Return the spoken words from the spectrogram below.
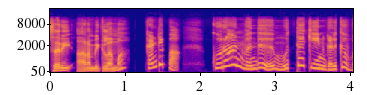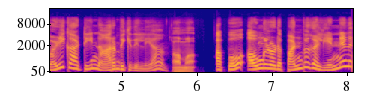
சரி ஆரம்பிக்கலாமா? கண்டிப்பா. குரான் வந்து முத்தகீன்களுக்கு வழிகாட்டின்னு ஆரம்பிக்குது இல்லையா ஆமா. அப்போ அவங்களோட பண்புகள் என்னென்ன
